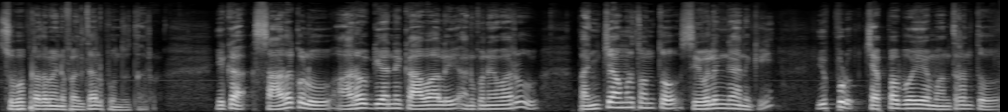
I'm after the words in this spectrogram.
శుభప్రదమైన ఫలితాలు పొందుతారు. ఇక సాధకులు ఆరోగ్యాన్ని కావాలి అనుకునేవారు పంచామృతంతో శివలింగానికి ఇప్పుడు చెప్పబోయే మంత్రంతో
